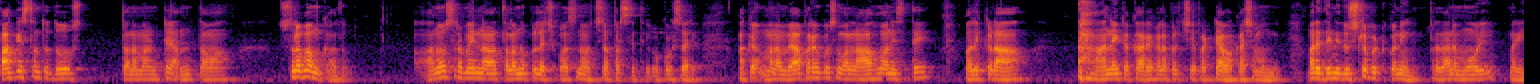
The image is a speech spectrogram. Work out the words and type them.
పాకిస్తాన్తో దోస్తనం అంటే అంత సులభం కాదు. అనవసరమైన తలనొప్పులు తెచ్చుకోవాల్సిన వచ్చిన పరిస్థితి. ఒక్కొక్కసారి అక్కడ మనం వ్యాపారం కోసం వాళ్ళని ఆహ్వానిస్తే వాళ్ళు ఇక్కడ అనేక కార్యకలాపాలు చేపట్టే అవకాశం ఉంది. మరి దీన్ని దృష్టిలో పెట్టుకొని ప్రధాని మోడీ మరి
